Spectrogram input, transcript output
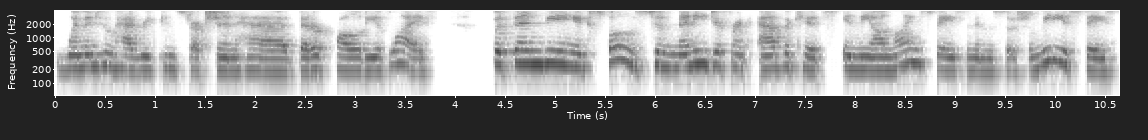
women who had reconstruction had better quality of life, but then being exposed to many different advocates in the online space and in the social media space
